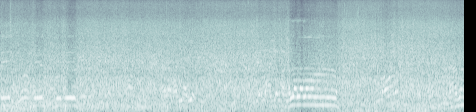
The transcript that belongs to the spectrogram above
Martin, Martin, Martin. Ayah, mari, mari. Ayalah, ayalah. Alah, alah, alah, alah. Pulau lah. Ada, ada.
